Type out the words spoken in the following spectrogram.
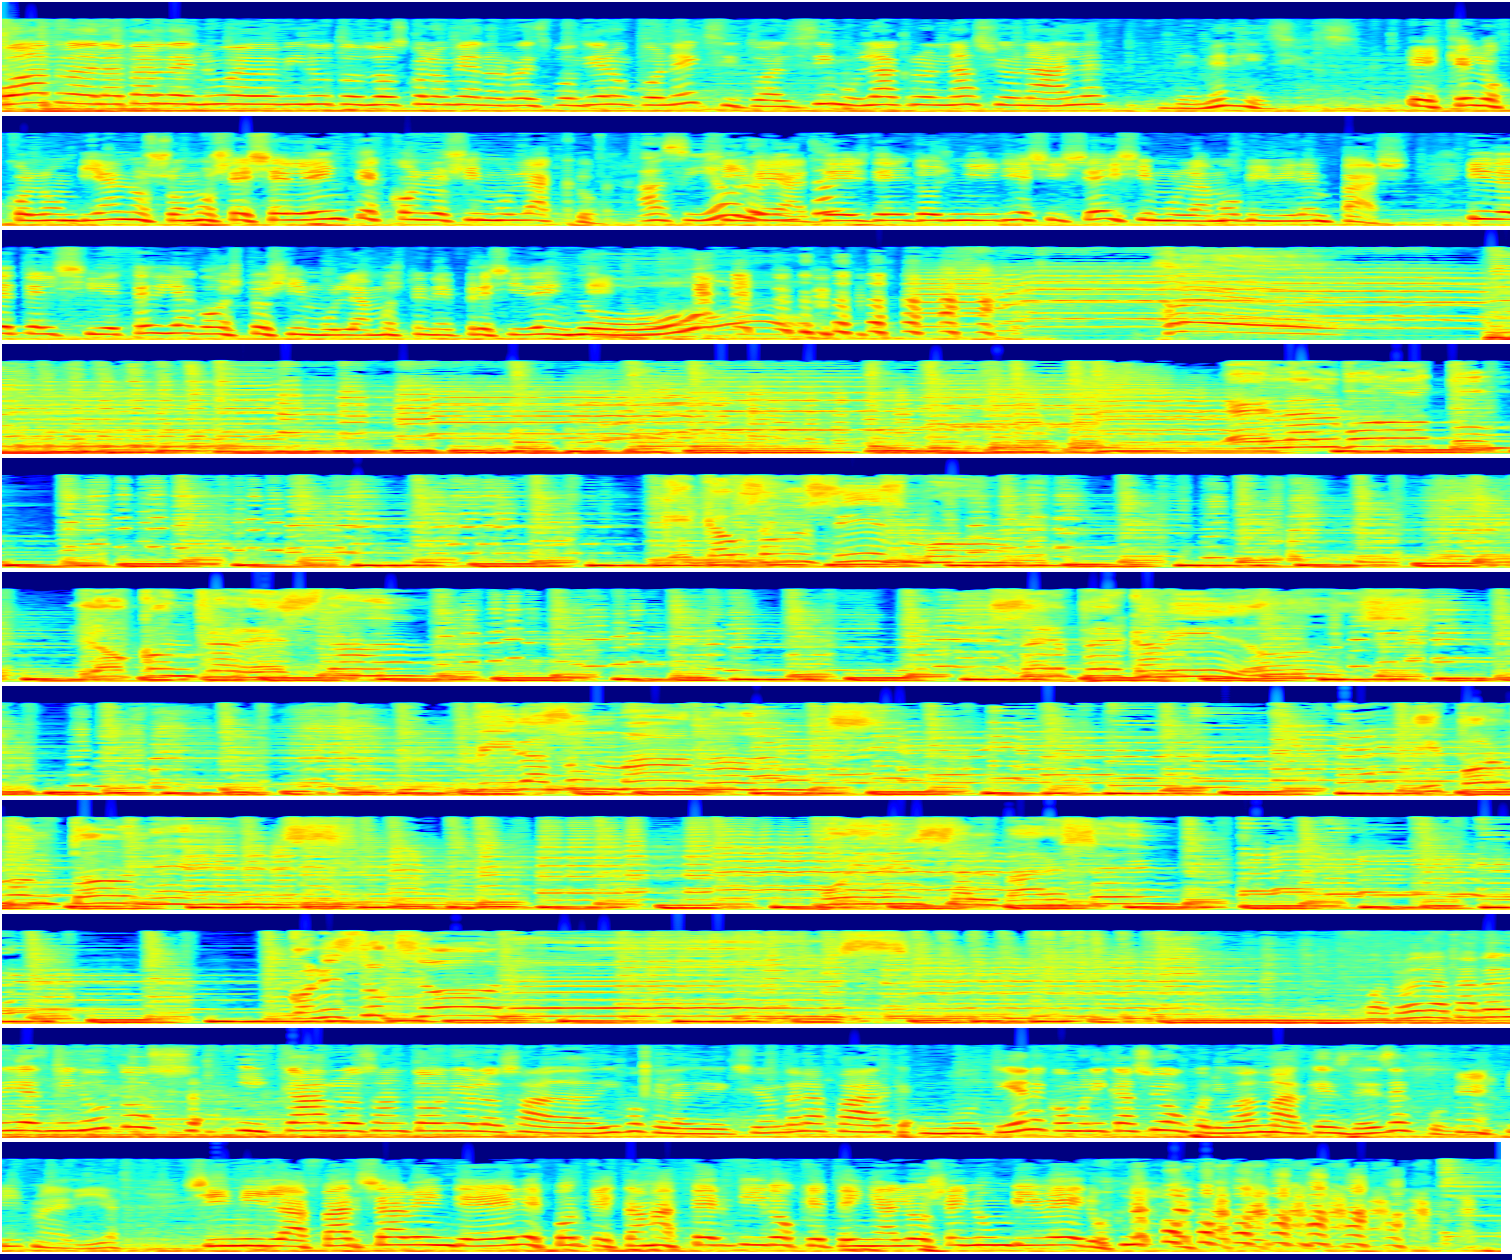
4 de la tarde, 9 minutos. Los colombianos respondieron con éxito al simulacro nacional de emergencias. Es que los colombianos somos excelentes con los simulacros. ¿Así, Sí, vea, desde el 2016 simulamos vivir en paz. Y desde el 7 de agosto simulamos tener presidente. No. el alboroto que causa un sismo. Lo contrarresta ser precavidos. Vidas humanas y por montones con instrucciones. 4 de la tarde, 10 minutos. Y Carlos Antonio Lozada dijo que la dirección de la FARC no tiene comunicación con Iván Márquez desde junio. Ay, María, si ni la FARC saben de él es porque está más perdido que Peñalosa en un vivero. La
